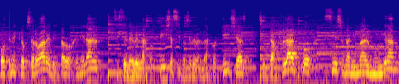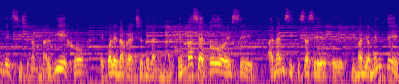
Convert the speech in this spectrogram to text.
vos tenés que observar el estado general, si se le ven las costillas, si no se le ven las costillas, si está flaco, si es un animal muy grande, si es un animal viejo, eh, cuál es la reacción del animal. En base a todo ese análisis que se hace eh, primariamente,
